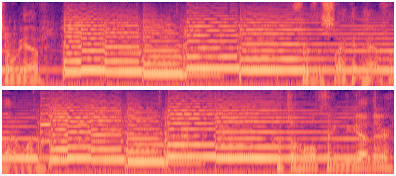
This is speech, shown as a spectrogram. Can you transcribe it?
So we have for the second half of that one. Put the whole thing together.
